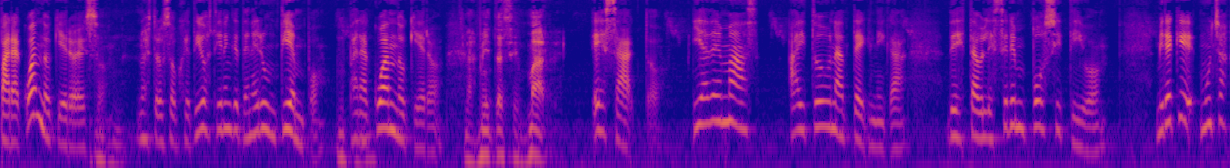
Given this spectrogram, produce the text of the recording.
¿Para cuándo quiero eso? Nuestros objetivos tienen que tener un tiempo. ¿Para cuándo quiero? Las metas es mar. Exacto. Y además, hay toda una técnica de establecer en positivo. Mira que muchas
